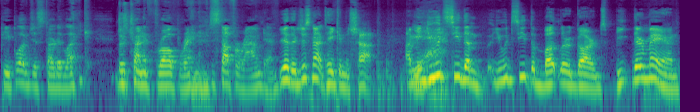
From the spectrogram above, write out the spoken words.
people have just started like just trying to throw up random stuff around him. Yeah, they're just not taking the shot. I mean, Yeah. you would see them. You would see the Butler guards beat their man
